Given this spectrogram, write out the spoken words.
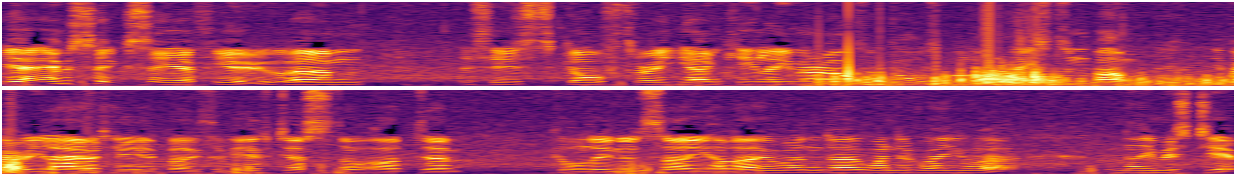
Yeah, M6 CFU. Um, this is Golf 3 Yankee Lima Alpha Portable on Beeston Bump. You're very loud here, both of you. Just thought I'd um, call in and say hello and uh, wondered where you were. The name is Jim.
